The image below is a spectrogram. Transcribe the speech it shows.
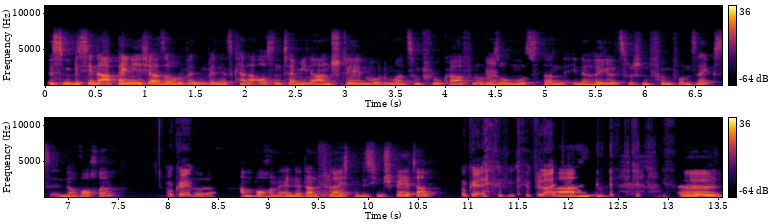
Ist ein bisschen abhängig, also wenn, wenn jetzt keine Außentermine anstehen, wo du mal zum Flughafen oder ja. so musst, dann in der Regel zwischen fünf und sechs in der Woche. Okay. Äh, am Wochenende dann vielleicht ein bisschen später. Okay, vielleicht. Äh, äh,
